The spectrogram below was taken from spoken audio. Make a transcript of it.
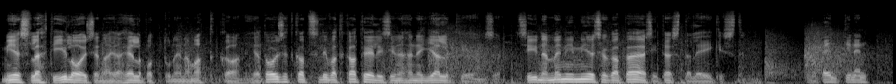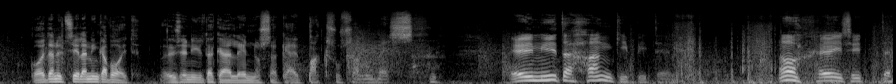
Mies lähti iloisena ja helpottuneena matkaan, ja toiset katselivat kateellisina hänen jälkeensä. Siinä meni mies, joka pääsi tästä leikistä. No Penttinen, koita nyt siellä minkä voit. Ei se niiltäkään lennossa käy paksussa lumessa. Ei niitä hanki pitele. No, ei sitten.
